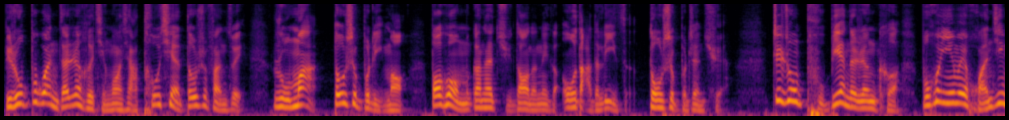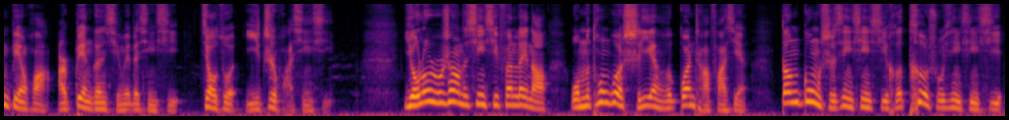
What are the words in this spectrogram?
比如，不管你在任何情况下偷窃都是犯罪，辱骂都是不礼貌，包括我们刚才举到的那个殴打的例子都是不正确。这种普遍的认可不会因为环境变化而变更行为的信息，叫做一致化信息。有了如上的信息分类呢，我们通过实验和观察发现，当共识性信息和特殊性信息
